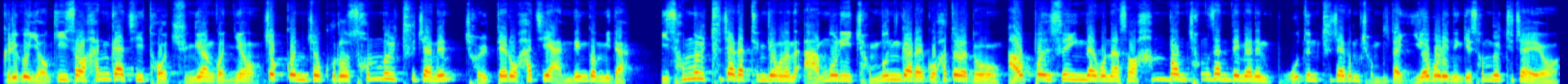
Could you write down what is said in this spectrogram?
그리고 여기서 한 가지 더 중요한 건요. 무조건적으로 선물 투자는 절대로 하지 않는 겁니다. 이 선물 투자 같은 경우는 아무리 전문가라고 하더라도 아홉 번 수익 나고 나서 한 번 청산되면은 모든 투자금 전부 다 잃어버리는 게 선물 투자예요.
